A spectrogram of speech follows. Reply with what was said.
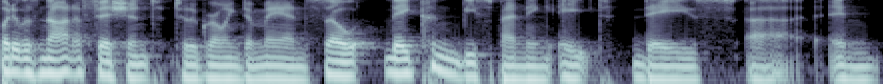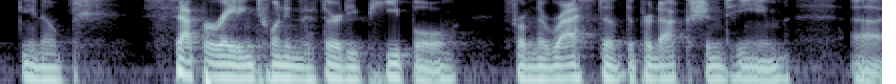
But it was not efficient to the growing demand. So they couldn't be spending eight days uh, in, you know, separating 20 to 30 people from the rest of the production team uh,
